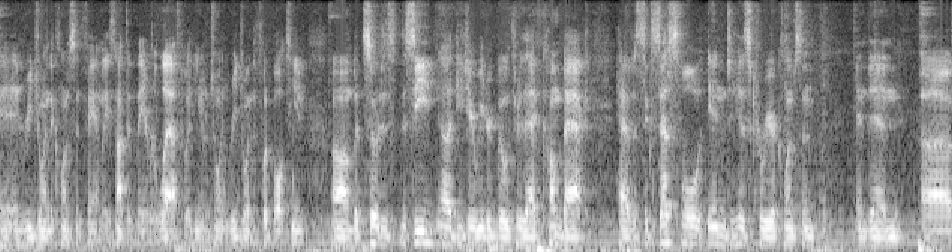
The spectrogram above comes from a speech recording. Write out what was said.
and, and rejoin the Clemson family. It's not that they ever left, but you know, join rejoin the football team. Um, but so to, to see uh, DJ Reader go through that, come back, have a successful end to his career at Clemson, and then uh,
